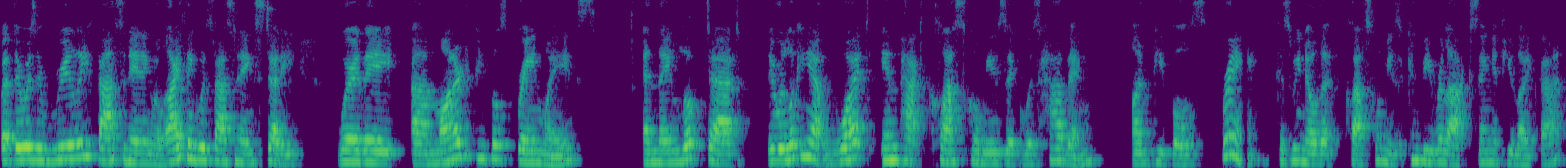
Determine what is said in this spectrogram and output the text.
But there was a really fascinating, well, I think was fascinating study where they um, monitored people's brain waves and they looked at, they were looking at what impact classical music was having on people's brain because we know that classical music can be relaxing if you like that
